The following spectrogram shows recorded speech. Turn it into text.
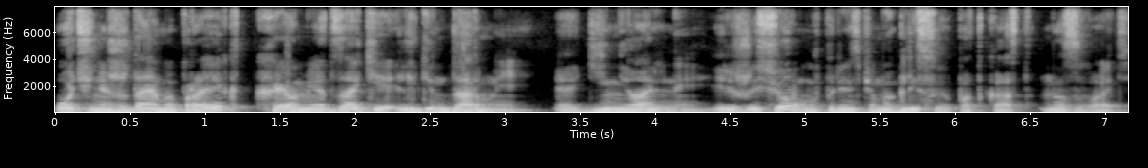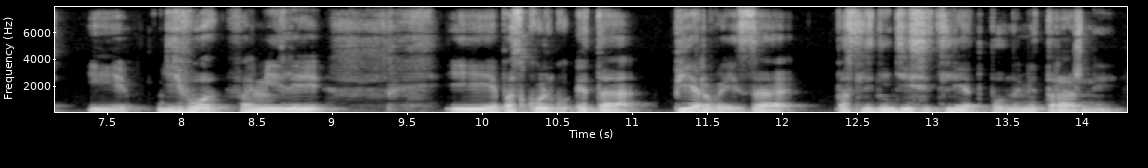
Очень ожидаемый проект. Хаяо Миядзаки – легендарный, э, гениальный режиссер. Мы, в принципе, могли свой подкаст назвать и его фамилией. И поскольку это первый за последние 10 лет полнометражный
